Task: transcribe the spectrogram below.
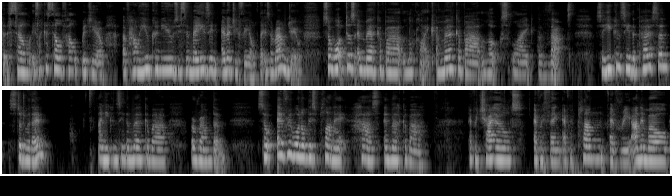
that self it's like a self-help video of how you can use this amazing energy field that is around you. So what does a Merkaba look like? A Merkaba looks like that. So you can see the person stood within and you can see the Merkaba around them. So everyone on this planet has a Merkaba. Every child, everything, every plant, every animal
